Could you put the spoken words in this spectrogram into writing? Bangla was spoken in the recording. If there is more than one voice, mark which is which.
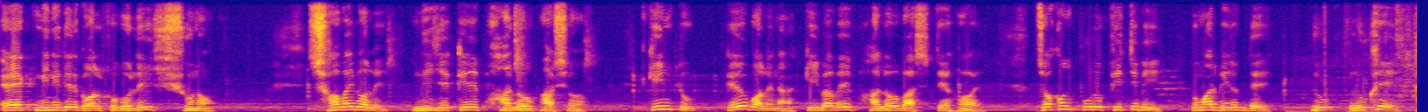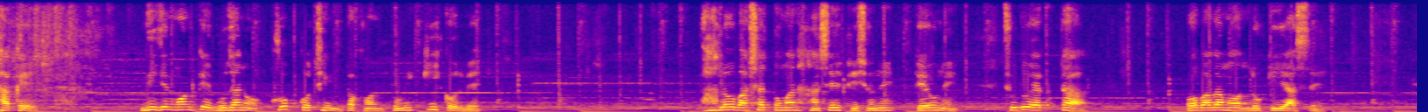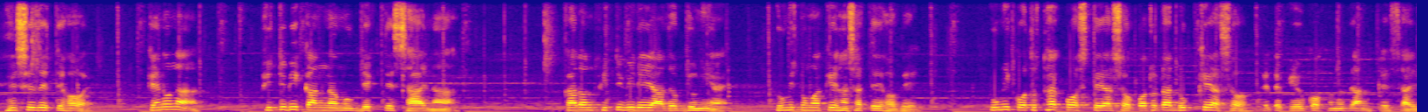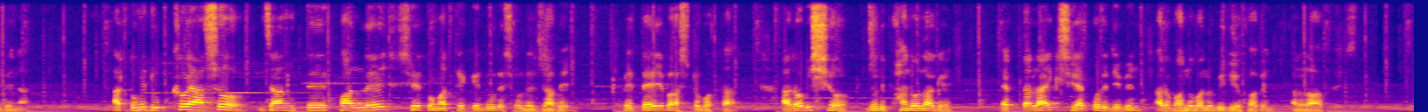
Speaker 1: এক মিনিটের গল্প বলি, শোনো। সবাই বলে, নিজেকে ভালোবাসো। কিন্তু কেউ বলে না, কীভাবে ভালোবাসতে হয়? যখন পুরো পৃথিবী তোমার বিরুদ্ধে রুখে থাকে, নিজের মনকে বোঝানো খুব কঠিন, তখন তুমি কি করবে? ভালোবাসা তোমার হাসির পিছনে কেউ নেই। শুধু একটা অবাগা মন লুকিয়ে আছে। হেসে যেতে হয়। কেননা, পৃথিবী কান্না মুখ দেখতে চায় না। কারণ পৃথিবীর এই আজব দুনিয়ায় তুমি তোমাকে হাসাতে হবে। তুমি কতটা কষ্টে আসো কতটা দুঃখে আসো এটা কেউ কখনো জানতে চাইবে না। আর তুমি দুঃখে আসো জানতে পারলে সে তোমার থেকে দূরে চলে যাবে। এটাই বাস্তবতা। আর অবশ্য যদি ভালো লাগে, একটা লাইক শেয়ার করে দিবেন আরও ভালো ভালো ভিডিও পাবেন। আল্লাহ হাফেজ।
